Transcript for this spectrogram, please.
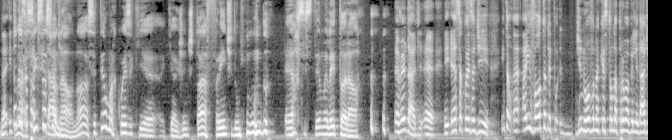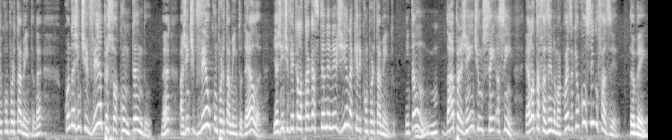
né? Então não, essa praticidade. Sensacional. Nossa, se tem uma coisa que, é, que a gente tá à frente do mundo é o sistema eleitoral. É verdade, é. E essa coisa de. Então, aí volta de novo na questão da probabilidade e comportamento, né? Quando a gente vê a pessoa contando, né? A gente vê o comportamento dela e a gente vê que ela tá gastando energia naquele comportamento. Então, uhum. dá pra gente um assim, ela tá fazendo uma coisa que eu consigo fazer também.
